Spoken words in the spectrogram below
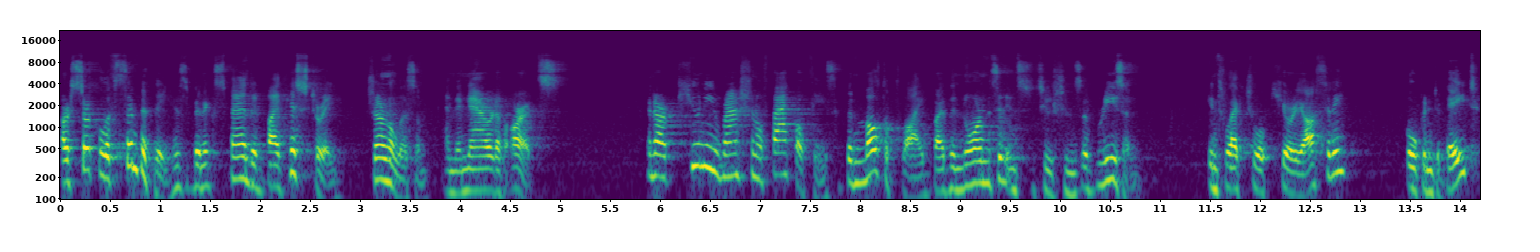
Our circle of sympathy has been expanded by history, journalism, and the narrative arts. And our puny rational faculties have been multiplied by the norms and institutions of reason intellectual curiosity, open debate,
